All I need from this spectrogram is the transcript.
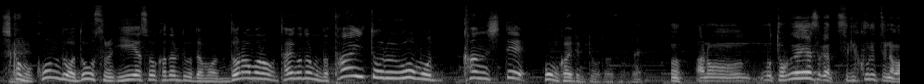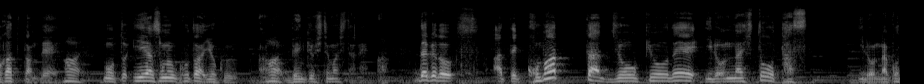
しかも今度は「どうする家康」を語るということはもうドラマの大河ドラマのタイトルをもう関して本を書いてるってことですよね。うん、あのもう徳川家康が次来るっていうのは分かってたんで、はもうと家康のことはよくあの、はい。勉強してましたね。だけどあって困った状況でいろんな人を助いろんな言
